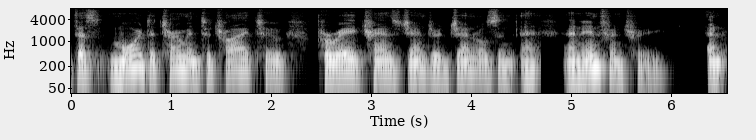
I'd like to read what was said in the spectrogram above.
that's more determined to try to parade transgender generals and, and, and infantry and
